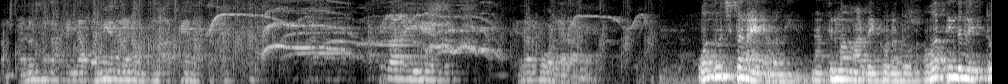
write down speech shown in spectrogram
ಬನ್ನಿ ಅಂದ್ರೆ ನಾವು ಆಶೀರ್ವಾದ ಹೀಗೆ ಎಲ್ಲರಿಗೂ ಒಳ್ಳೆಯದಾಗಲಿ ಒಂದು ಉಚಿತನ ಇದೆ ಅವರಲ್ಲಿ. ನಾನು ಸಿನಿಮಾ ಮಾಡಬೇಕು ಅನ್ನೋದು ಅವತ್ತಿಂದನೂ ಇತ್ತು.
